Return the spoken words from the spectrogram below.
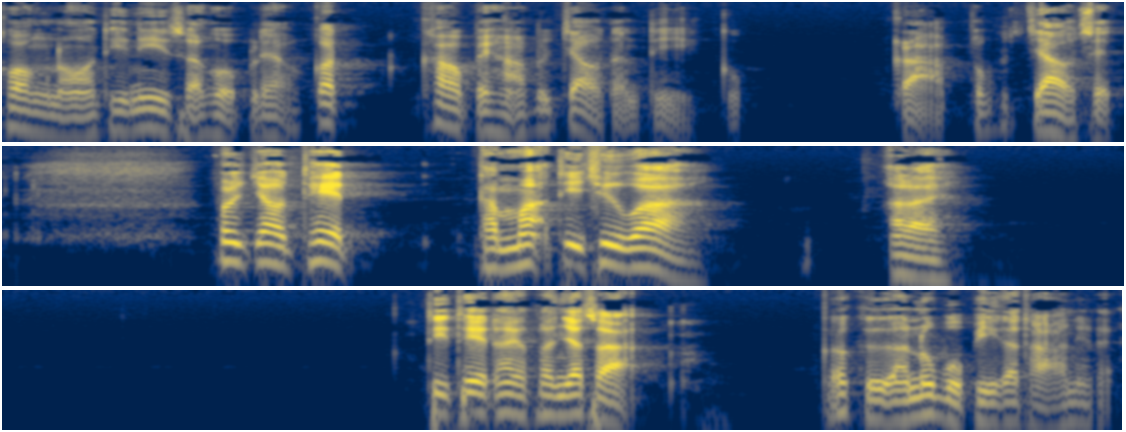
ข้องหนอ ที่นี่สงบแล้ว ก็เข้าไปหาพระเจ้าทันทีกราบพระพุทธเจ้าเสร็จ พระเจ้าเทศธรรมะที่ชื่อว่าอะไร ที่เทศให้พัญญสะก็คืออนุบุปีกถานี่แหละ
